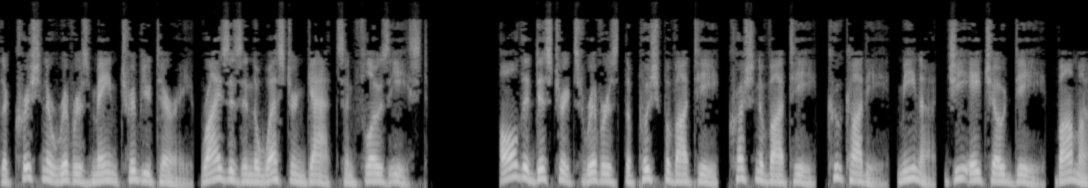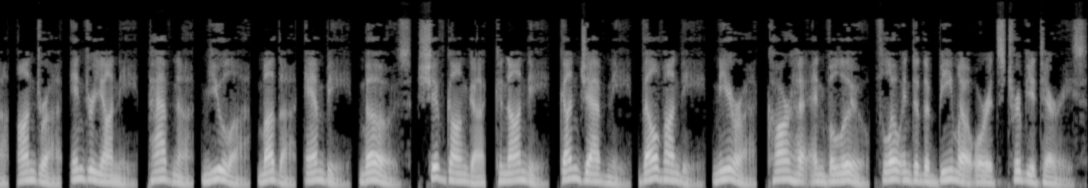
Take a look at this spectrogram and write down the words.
the Krishna River's main tributary, rises in the western Ghats and flows east. All the district's rivers the Pushpavati, Krishnavati, Kukadi, Meena, Ghod, Bama, Andhra, Indrayani, Pavna, Mula, Mutha, Ambi, Mose, Shivganga, Kanandi, Gunjavni, Velvandi, Nira, Karha and Valu flow into the Bhima or its tributaries.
